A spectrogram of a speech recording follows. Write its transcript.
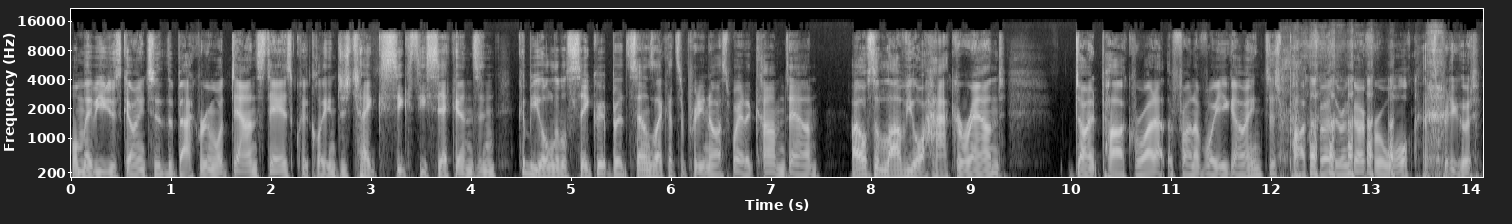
Or maybe you're just going to the back room or downstairs quickly and just take 60 seconds. And it could be your little secret, but it sounds like it's a pretty nice way to calm down. I also love your hack around don't park right out the front of where you're going. Just park further and go for a walk. That's pretty good.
